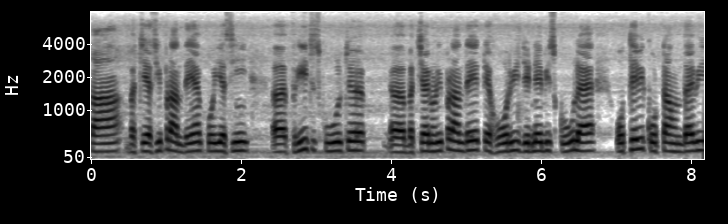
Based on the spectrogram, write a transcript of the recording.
ਤਾਂ ਬੱਚੇ ਅਸੀਂ ਪੜ੍ਹਾਉਂਦੇ ਆ। ਕੋਈ ਅਸੀਂ ਫ੍ਰੀ ਚ ਸਕੂਲ 'ਚ ਬੱਚਿਆਂ ਨੂੰ ਨਹੀਂ ਪੜ੍ਹਾਉਂਦੇ। ਤੇ ਹੋਰ ਵੀ ਜਿੰਨੇ ਵੀ ਸਕੂਲ ਹੈ ਉੱਥੇ ਵੀ ਕੋਟਾ ਹੁੰਦਾ ਵੀ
